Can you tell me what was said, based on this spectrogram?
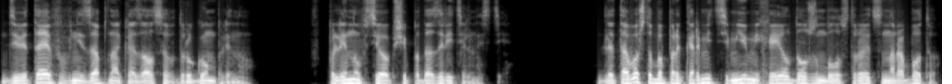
Девитаев внезапно оказался в другом плену. В плену всеобщей подозрительности. Для того, чтобы прокормить семью, Михаил должен был устроиться на работу,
